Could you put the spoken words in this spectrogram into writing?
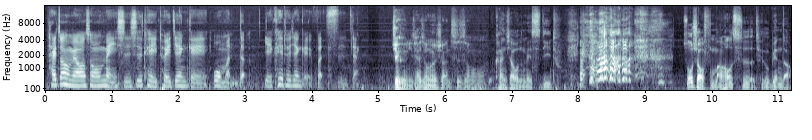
台中有没有什么美食是可以推荐给我们的，也可以推荐给粉丝这样？杰克，你台中有喜欢吃什么吗？看一下我的美食地图。周小福蛮好吃的铁路便当，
